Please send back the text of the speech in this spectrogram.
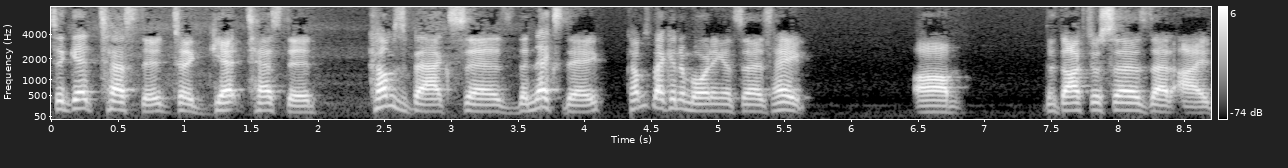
to get tested, to get tested, comes back, says the next day, comes back in the morning and says, Hey, um, the doctor says that I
